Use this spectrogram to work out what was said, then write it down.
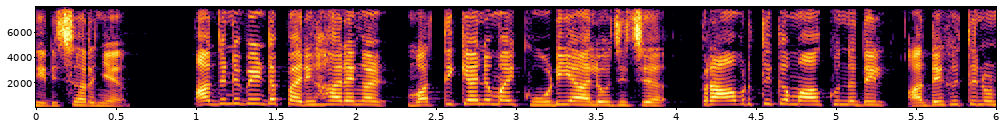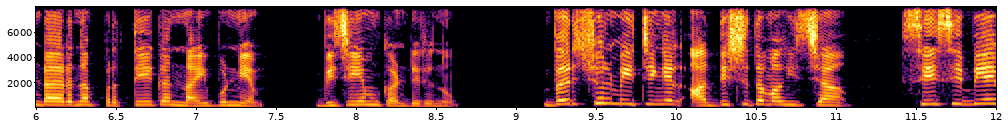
തിരിച്ചറിഞ്ഞ് അതിനുവേണ്ട പരിഹാരങ്ങൾ വത്തിക്കാനുമായി കൂടിയാലോചിച്ച് പ്രാവർത്തികമാക്കുന്നതിൽ അദ്ദേഹത്തിനുണ്ടായിരുന്ന പ്രത്യേക നൈപുണ്യം വിജയം കണ്ടിരുന്നു. വെർച്വൽ മീറ്റിംഗിൽ അധ്യക്ഷത വഹിച്ച സി സി ബി ഐ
